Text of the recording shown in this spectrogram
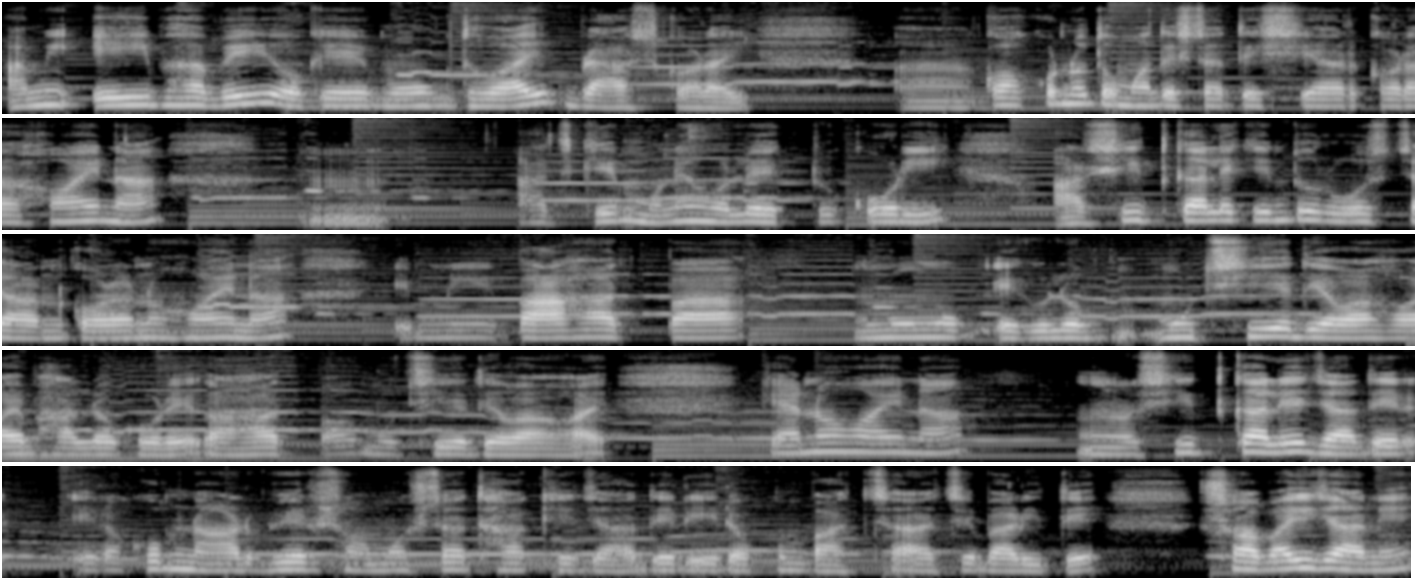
আমি এইভাবেই ওকে মুখ ধোয়াই, ব্রাশ করাই। কখনো তোমাদের সাথে শেয়ার করা হয় না। আজকে মনে হলো একটু করি। আর শীতকালে কিন্তু রোজ চান করানো হয় না। এমনি পা হাত পা, মুখ এগুলো মুছিয়ে দেওয়া হয় ভালো করে। গা হাত পাও মুছিয়ে দেওয়া হয়। কেন হয় না? শীতকালে যাদের এরকম নার্ভের সমস্যা থাকে, যাদের এরকম বাচ্চা আছে বাড়িতে, সবাই জানে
